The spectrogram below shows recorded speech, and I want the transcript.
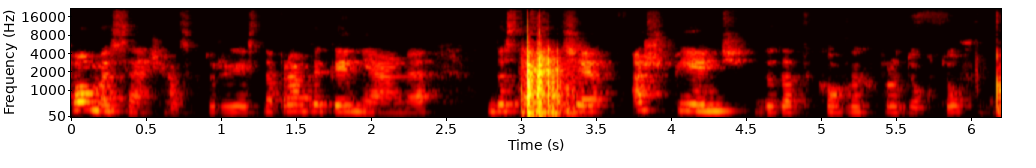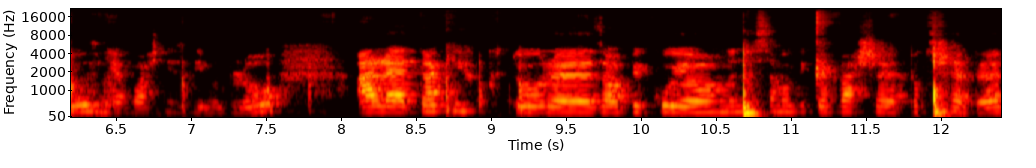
Home Essentials, który jest naprawdę genialny, dostaniecie aż 5 dodatkowych produktów, głównie właśnie z Deep Blue, ale takich, które zaopiekują no, niesamowite Wasze potrzeby.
